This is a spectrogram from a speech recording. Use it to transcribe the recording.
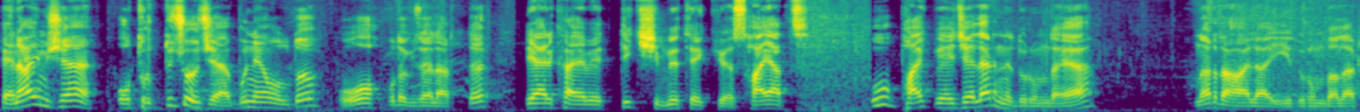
Fenaymış ha. Oturttu çocuğa. Bu ne oldu? Oh bu da güzel arttı. Real kaybettik. Şimdi tek yiyoruz. Hayat. Bu Pike VC'ler ne durumda ya? Bunlar da hala iyi durumdalar.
